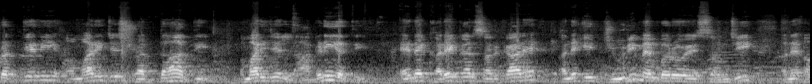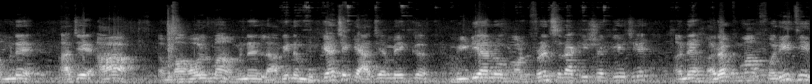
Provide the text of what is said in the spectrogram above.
પ્રત્યેની અમારી જે શ્રદ્ધા હતી, અમારી જે લાગણી હતી, એને ખરેખર સરકારે અને એ જ્યુરી મેમ્બરોએ સમજી અને અમને આજે આ માહોલમાં અમને લાવીને મૂક્યા છે કે આજે અમે એક મીડિયાનો કોન્ફરન્સ રાખી શકીએ છીએ અને હરકમાં ફરીથી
